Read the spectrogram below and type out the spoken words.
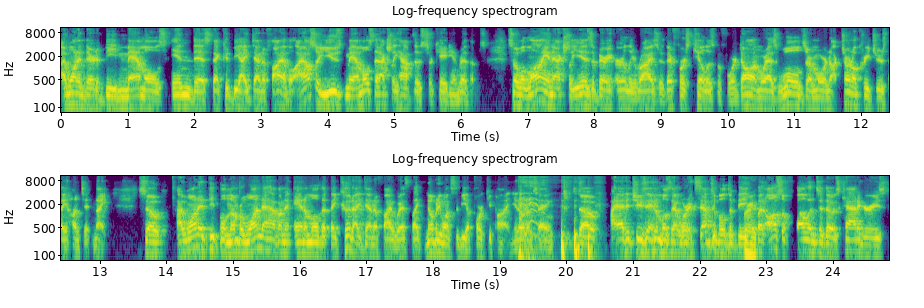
I wanted there to be mammals in this that could be identifiable. I also used mammals that actually have those circadian rhythms. So a lion actually is a very early riser. Their first kill is before dawn, whereas wolves are more nocturnal creatures. They hunt at night. So I wanted people, number one, to have an animal that they could identify with. Like nobody wants to be a porcupine, you know what I'm saying? so I had to choose animals that were acceptable to be, right. but also fell into those categories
